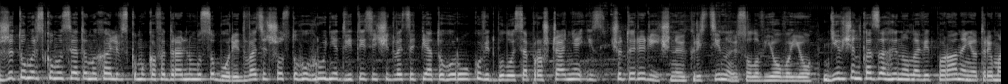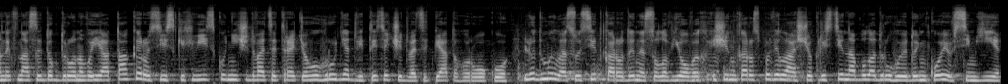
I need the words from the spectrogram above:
Житомирському Свято-Михайлівському кафедральному соборі 26 грудня 2025 року відбулося прощання із чотирирічною Крістіною Соловйовою. Дівчинка загинула від поранень, отриманих внаслідок дронової атаки російських військ у ніч 23 грудня 2025 року. Людмила, сусідка родини Соловйових. Жінка розповіла, що Крістіна була другою донькою в сім'ї.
